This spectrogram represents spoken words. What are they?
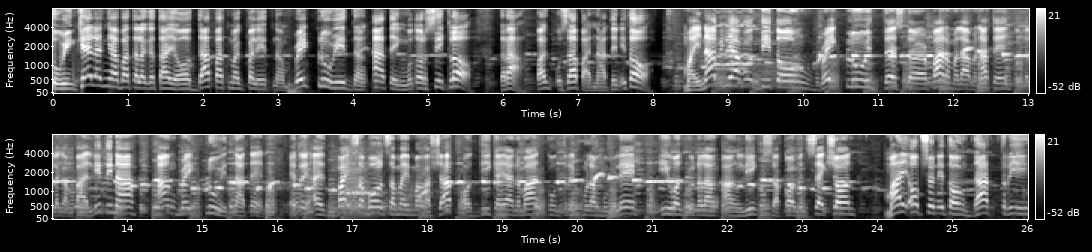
Tuwing kailan nga ba talaga tayo dapat magpalit ng brake fluid ng ating motorsiklo? Tara, pag-usapan natin ito. May nabili ako ditong brake fluid tester para malaman natin kung talagang palitin na ang brake fluid natin. Ito ay advisable sa may mga shop o di kaya naman kung trip mo lang bumili, iwan ko na lang ang link sa comment section may option itong dot 3,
